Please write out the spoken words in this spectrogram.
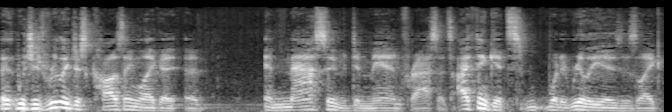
eh, which is really just causing like a, a, a massive demand for assets. I think it's what it really is is like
